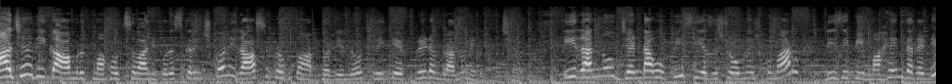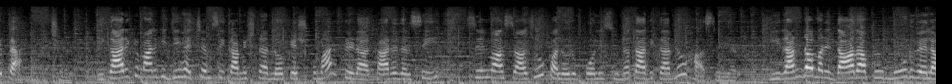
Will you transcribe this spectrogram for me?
ఆజాదీ కా అమృత్ మహోత్సవాన్ని పురస్కరించుకొని రాష్ట్ర ప్రభుత్వం ఆధ్వర్యంలో త్రీకే ఫ్రీడమ్ రన్ను నిర్వహించారు. ఈ రన్ను జెండా ఊపి సీఎస్ సోమేష్ కుమార్ డీజీపీ మహేందర్ రెడ్డి ప్రారంభించారు. ఈ కార్యక్రమానికి జీహెచ్ఎంసీ కమిషనర్ లోకేష్ కుమార్ క్రీడా కార్యదర్శి శ్రీనివాస్ రాజు పలువురు పోలీసు ఉన్నతాధికారులు హాజరయ్యారు. ఈ రన్లో మరి దాదాపు మూడు వేల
